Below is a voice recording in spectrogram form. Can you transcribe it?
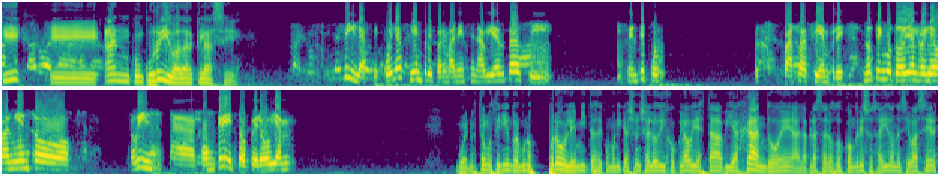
que eh, han concurrido a dar clase. Sí, las escuelas siempre permanecen abiertas y docentes pues pasa siempre. No tengo todavía el relevamiento provincia concreto, pero obviamente... Bueno, estamos teniendo algunos problemitas de comunicación, ya lo dijo Claudia, está viajando eh, a la Plaza de los Dos Congresos, ahí donde se va a hacer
